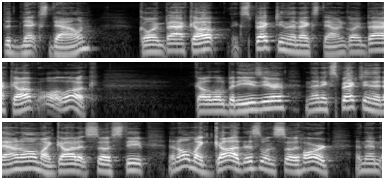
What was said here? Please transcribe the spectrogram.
the next down, going back up, expecting the next down, going back up. Oh, look, got a little bit easier, and then expecting the down, oh my god, it's so steep. And oh my god, this one's so hard. And then,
